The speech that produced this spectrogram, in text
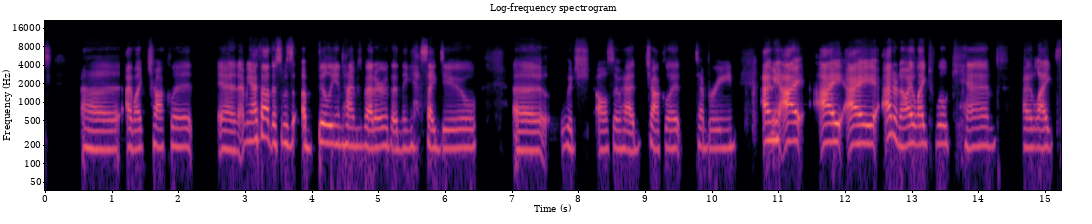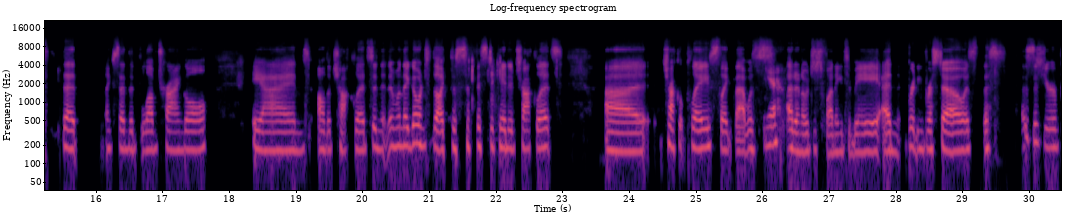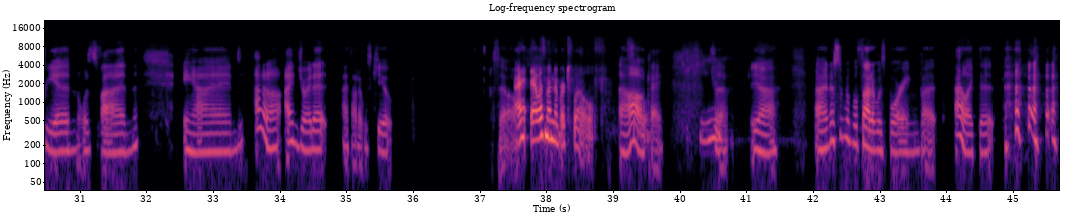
uh, I like chocolate. And I mean, I thought this was a billion times better than the Yes I Do, uh, which also had chocolate tempering. I mean, Yeah. I, I, I, I don't know. I liked Will Kemp. I liked that, like I said, the love triangle and all the chocolates. And then when they go into the, like the sophisticated chocolates, uh, chocolate place, like that was, Yeah. I don't know, just funny to me. And Brittany Bristow is this as this European was fun, and I don't know, I enjoyed it. I thought it was cute. So, I, that was my number 12. oh, so- okay. Mm. So, yeah, I know some people thought it was boring, but I liked it.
